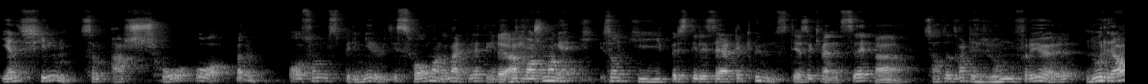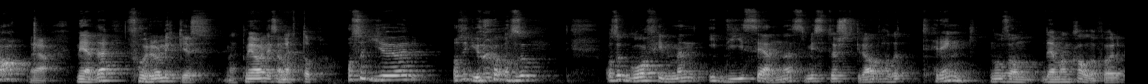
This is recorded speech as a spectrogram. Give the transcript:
i en film som er så åpen, og som springer ut i så mange merkelige retninger, Ja. som har så mange sånn hyperstiliserte, kunstige sekvenser, Ja. så hadde det vært rom for å gjøre noe rart Ja. med det for å lykkes. Nettopp. Å liksom, Nettopp. og så gjør og så, gjør, og, så, og så går filmen i de scenene som i størst grad hadde trengt noe sånn det man kaller for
